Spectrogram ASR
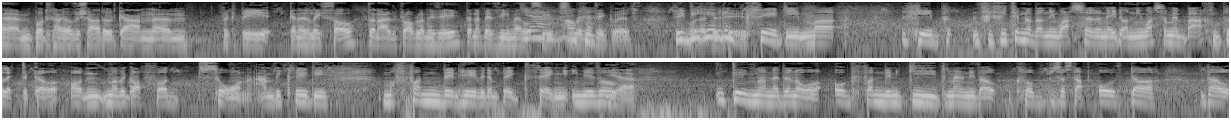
um, bod yn cael ei overshadowed gan um, rygbi genedlaethol, dyna'r broblem i fi, dyna beth fi'n meddwl yeah, sy'n sy okay. wedi digwydd. Fi fi hefyd yn credu mae heb fi fi teimlo fel ni wastad yn neud ond ni wastad mynd bach yn political ond mae fe goffod sôn am fi credu mae funding hefyd yn big thing i meddwl... yeah deg mlynedd yn ôl oedd funding i gyd mewn i fel clwbs a stuff oedd 'da fel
